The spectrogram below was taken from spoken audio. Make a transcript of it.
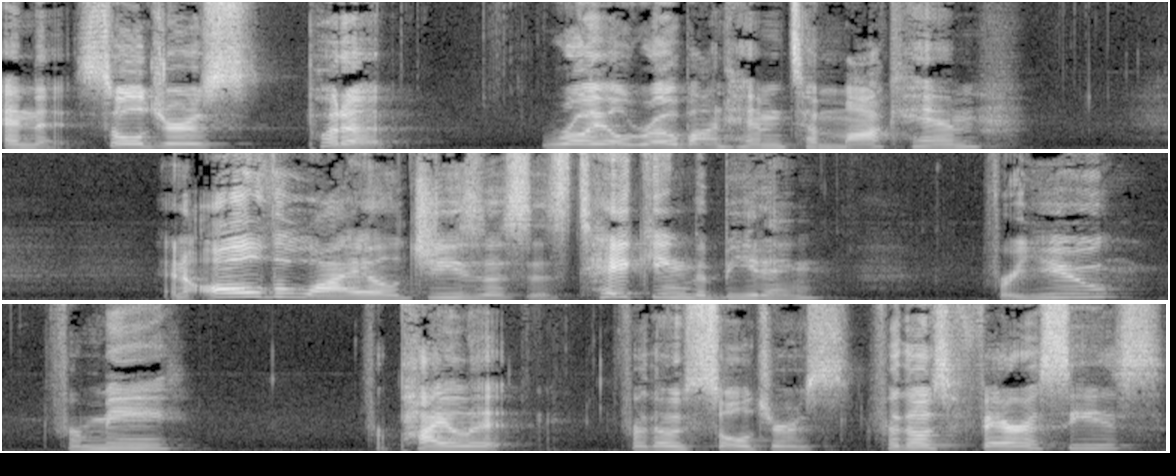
and the soldiers put a royal robe on him to mock him. And all the while, Jesus is taking the beating for you, for me, for Pilate, for those soldiers, for those Pharisees.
